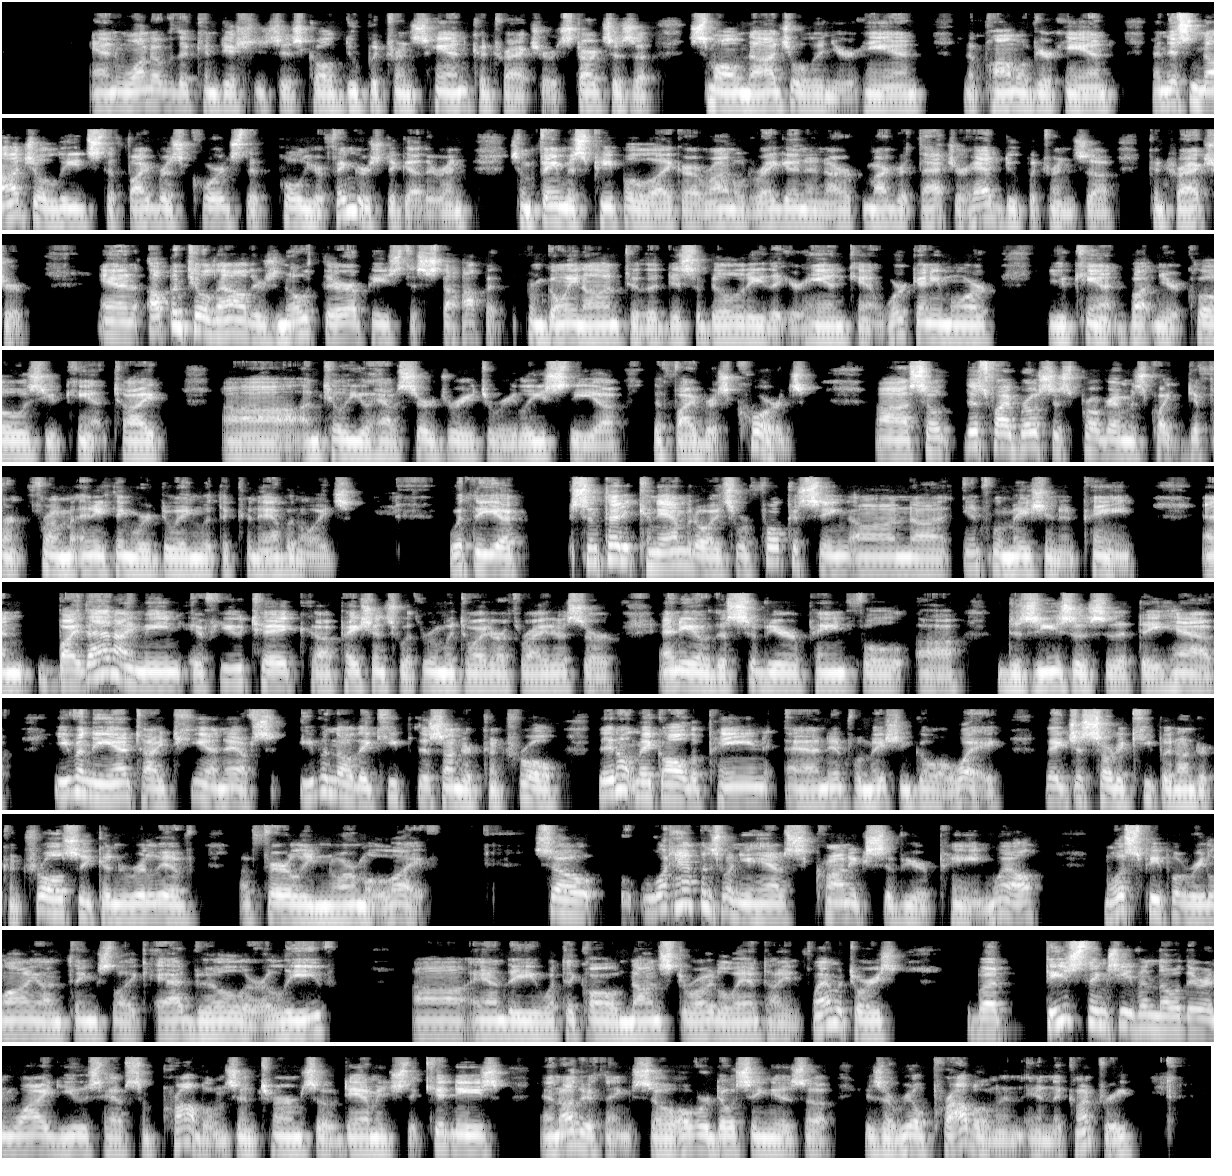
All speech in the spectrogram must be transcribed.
And one of the conditions is called Dupuytren's hand contracture. It starts as a small nodule in your hand, in the palm of your hand. And this nodule leads to fibrous cords that pull your fingers together. And some famous people like uh, Ronald Reagan and our Margaret Thatcher had Dupuytren's uh, contracture. And up until now, there's no therapies to stop it from going on to the disability that your hand can't work anymore. You can't button your clothes, you can't type uh, until you have surgery to release the uh, the fibrous cords. Uh, so this fibrosis program is quite different from anything we're doing with the cannabinoids. With the uh, synthetic cannabinoids, we're focusing on uh, inflammation and pain. And by that, I mean if you take uh, patients with rheumatoid arthritis or any of the severe painful uh, diseases that they have, even the anti TNFs, even though they keep this under control, they don't make all the pain and inflammation go away. They just sort of keep it under control so you can relive a fairly normal life. So, what happens when you have chronic severe pain? Well, most people rely on things like Advil or Aleve uh, and the what they call non-steroidal anti-inflammatories, but these things, even though they're in wide use, have some problems in terms of damage to kidneys and other things. So overdosing is a is a real problem in, in the country.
